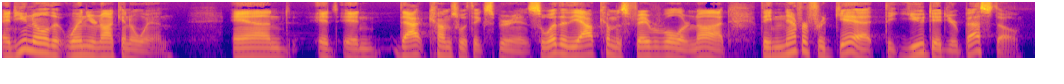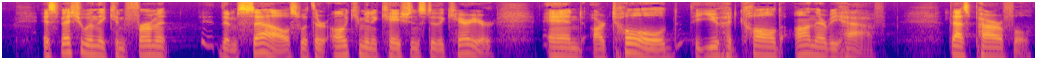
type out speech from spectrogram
And you know that when you're not going to win. And it and that comes with experience. So whether the outcome is favorable or not, they never forget that you did your best though. Especially when they confirm it themselves with their own communications to the carrier and are told that you had called on their behalf. That's powerful.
